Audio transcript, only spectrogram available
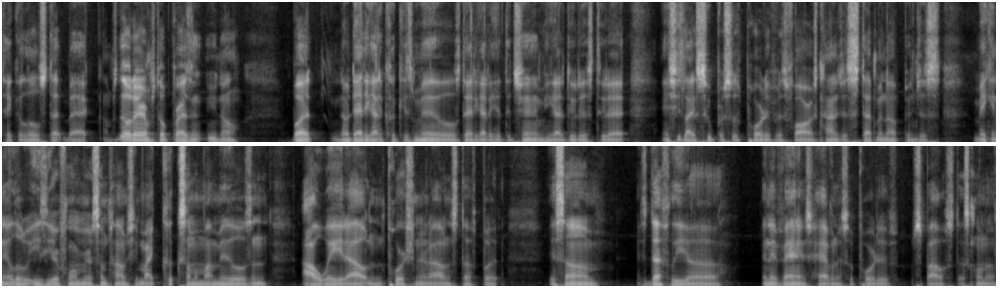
take a little step back. I'm still there. I'm still present. You know, but you know, daddy got to cook his meals. Daddy got to hit the gym. He got to do this, do that. And she's like super supportive as far as kind of just stepping up and just making it a little easier for me. Or sometimes she might cook some of my meals and I'll weigh it out and portion it out and stuff. But it's um it's definitely uh an advantage having a supportive spouse that's gonna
